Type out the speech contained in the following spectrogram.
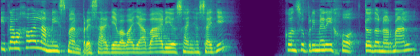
Y trabajaba en la misma empresa, llevaba ya varios años allí. Con su primer hijo todo normal,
